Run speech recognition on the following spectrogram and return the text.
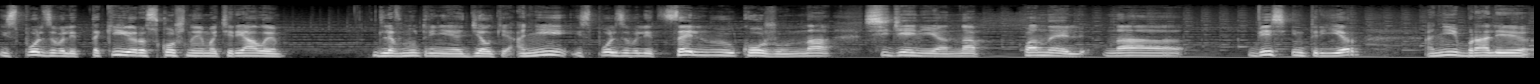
использовали такие роскошные материалы, для внутренней отделки. Они использовали цельную кожу на сиденье, на панель, на весь интерьер. Они брали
